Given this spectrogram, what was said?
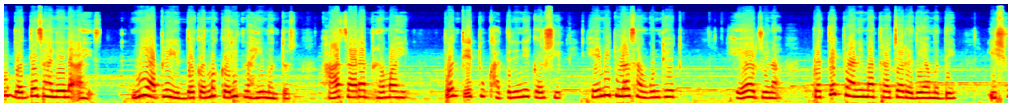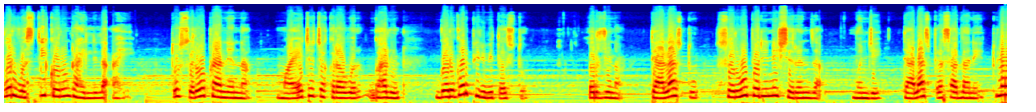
तू बद्ध झालेला आहेस. मी आपले युद्धकर्म करीत नाही म्हणतोस. हा सारा भ्रम आहे पण ते तू खात्रीने करशील हे मी तुला सांगून ठेवतो. हे अर्जुना प्रत्येक प्राणीमात्राच्या हृदयामध्ये ईश्वर वस्ती करून राहिलेला आहे. तो सर्व प्राण्यांना मायाच्या चक्रावर घालून गरगर फिरवित असतो. अर्जुना त्यालाच तू सर्वोपरीने शरण जा. म्हणजे त्यालाच प्रसादाने तुला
